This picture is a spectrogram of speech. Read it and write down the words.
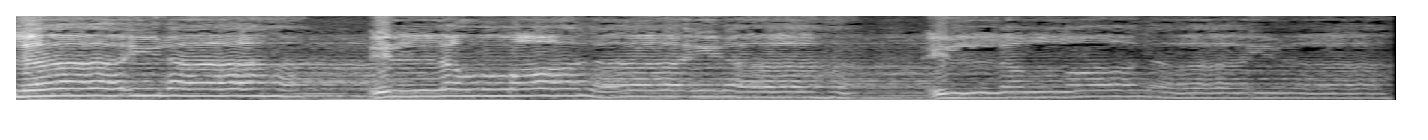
لا إله إلا الله لا إله إلا الله لا إله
